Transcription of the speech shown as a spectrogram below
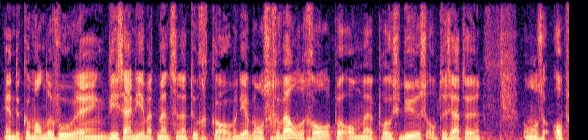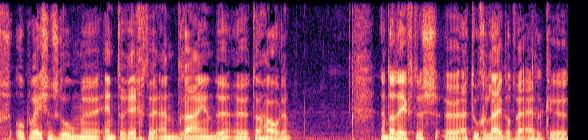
in de commandovoering. Die zijn hier met mensen naartoe gekomen. Die hebben ons geweldig geholpen om uh, procedures op te zetten. Om onze op operations room in te richten en draaiende te houden. En dat heeft dus ertoe geleid dat wij eigenlijk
